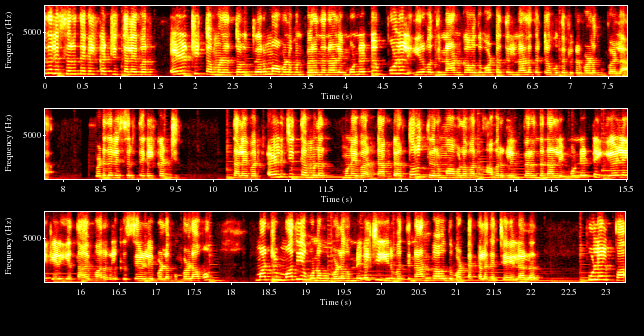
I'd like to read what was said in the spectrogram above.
விடுதலை சிறுத்தைகள் கட்சி தலைவர் எழுச்சி தமிழர் தொல் திருமாவளவன் பிறந்த நாளை முன்னிட்டு புழல் இருபத்தி நான்காவது வட்டத்தில் நலத்திட்ட உதவிகள் வழங்கும் விழா விடுதலை சிறுத்தைகள் கட்சி தலைவர் எழுச்சி தமிழர் முனைவர் டாக்டர் தொல் திருமாவளவன் அவர்களின் பிறந்த நாளை முன்னிட்டு ஏழை எளிய தாய்மார்களுக்கு சேலை வழங்கும் விழாவும் மற்றும் மதிய உணவு வழங்கும் நிகழ்ச்சி இருபத்தி நான்காவது வட்டக்கழக செயலாளர் புழல் பா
